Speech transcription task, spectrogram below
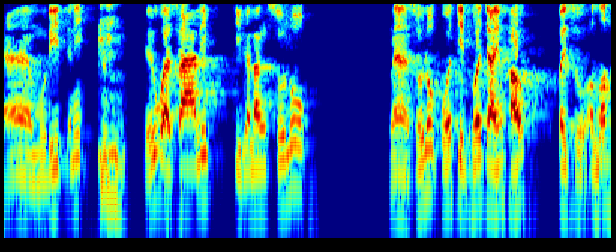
อ่ามูรีดอันนี้ หรือว่าซาลิกที่กำลังสูลุกอ่าสูลุกหัวจิตหัวใจของเขา ไปสู่อัลลอฮ์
